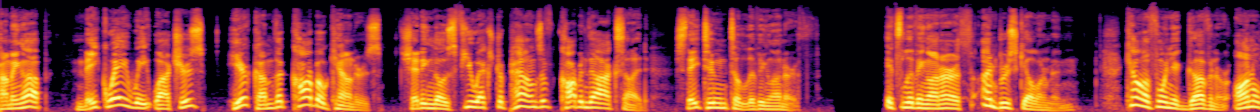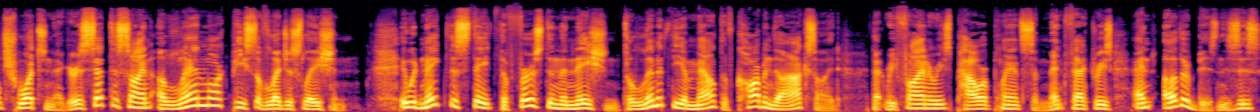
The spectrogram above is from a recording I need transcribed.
Coming up, make way, Weight Watchers. Here come the carbo counters, shedding those few extra pounds of carbon dioxide. Stay tuned to Living on Earth. It's Living on Earth. I'm Bruce Gellerman. California Governor Arnold Schwarzenegger is set to sign a landmark piece of legislation. It would make the state the first in the nation to limit the amount of carbon dioxide that refineries, power plants, cement factories, and other businesses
